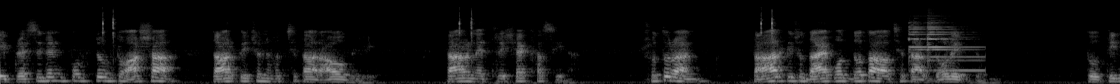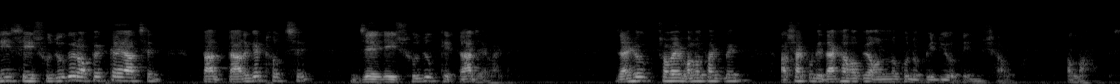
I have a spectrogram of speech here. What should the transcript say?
এই প্রেসিডেন্ট পর্যন্ত আসা তার পেছনে হচ্ছে তার আওয়ামী লীগ, তার নেত্রী শেখ হাসিনা। সুতরাং তার কিছু দায়বদ্ধতা আছে তার দলের জন্য। তো তিনি সেই সুযোগের অপেক্ষায় আছেন। তার টার্গেট হচ্ছে যে এই সুযোগকে কাজে লাগে যাই হোক, সবাই ভালো থাকবেন। আশা করি দেখা হবে অন্য কোনো ভিডিওতে ইনশাআল্লাহ। আল্লাহ হাফেজ।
